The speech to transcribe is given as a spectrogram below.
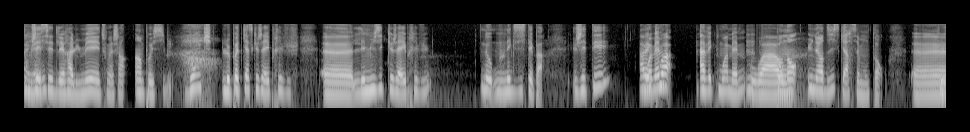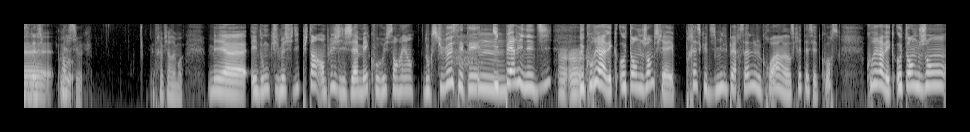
Donc j'ai essayé de les rallumer et tout machin, impossible. Donc le podcast que j'avais prévu, euh, les musiques que j'avais prévues Nope. n'existaient pas. J'étais Avec moi-même toi. avec moi-même Mm. Pendant 1h10 car c'est mon temps. Euh, Félicitations. Merci. Très fière de moi. Mais euh, et donc je me suis dit putain en plus j'ai jamais couru sans rien. Donc si tu veux c'était Mm. hyper inédit de courir avec autant de gens, parce qu'il y avait presque 10 000 personnes, je crois, inscrites à cette course. Courir avec autant de gens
